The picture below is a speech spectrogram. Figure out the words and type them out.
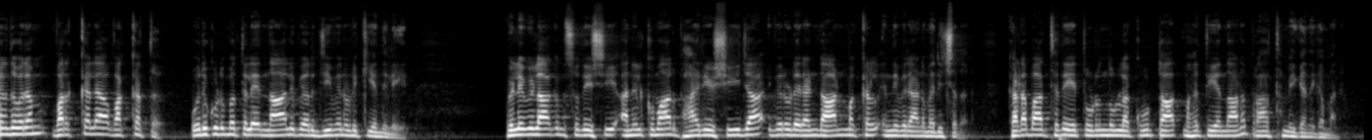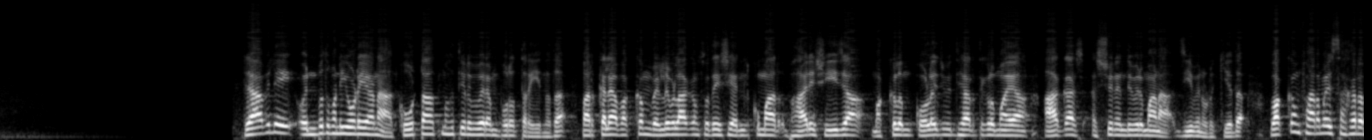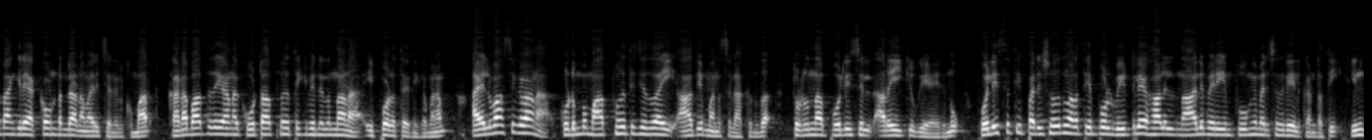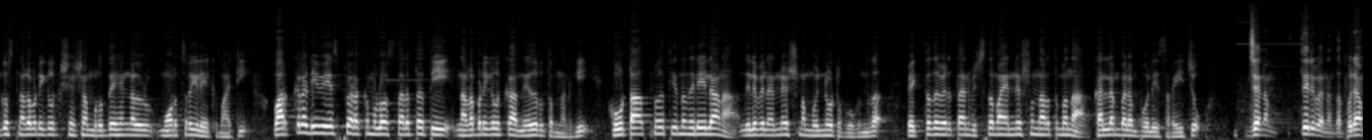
തിരുവനന്തപുരം വർക്കല വക്കത്ത് ഒരു കുടുംബത്തിലെ നാലു പേർ ജീവനൊടുക്കിയ നിലയിൽ വെളിവിളാകം സ്വദേശി അനിൽകുമാർ ഭാര്യ ഷീജ ഇവരുടെ രണ്ട് ആൺമക്കൾ എന്നിവരാണ് മരിച്ചത്. കടബാധ്യതയെ തുടർന്നുള്ള കൂട്ടാത്മഹത്യയെന്നാണ് പ്രാഥമിക നിഗമനം. രാവിലെ ഒൻപത് മണിയോടെയാണ് കൂട്ടാത്മഹത്യയുടെ വിവരം പുറത്തറിയുന്നത്. വർക്കല വക്കം വെള്ളിവിളാകം സ്വദേശി അനിൽകുമാർ ഭാര്യ ഷീജ മക്കളും കോളേജ് വിദ്യാർത്ഥികളുമായ ആകാശ് അശ്വിൻ എന്നിവരുമാണ് ജീവനൊടുക്കിയത്. വക്കം ഫാർമേഴ്സ് സഹകരണ ബാങ്കിലെ അക്കൗണ്ടന്റാണ് മരിച്ച അനിൽകുമാർ. കടബാധ്യതയാണ് കൂട്ടാത്മഹത്യക്ക് പിന്നിലെന്നാണ് ഇപ്പോഴത്തെ നിഗമനം. അയൽവാസികളാണ് കുടുംബം ആത്മഹത്യ ചെയ്തതായി ആദ്യം മനസ്സിലാക്കുന്നത്. തുടർന്ന് പോലീസിൽ അറിയിക്കുകയായിരുന്നു. പോലീസ് എത്തി പരിശോധന നടത്തിയപ്പോൾ വീട്ടിലെ ഹാളിൽ നാലുപേരെയും തൂങ്ങി മരിച്ച നിലയിൽ കണ്ടെത്തി. ഇൻക്വസ്റ്റ് നടപടികൾക്ക് ശേഷം മൃതദേഹങ്ങൾ മോർച്ചറിയിലേക്ക് മാറ്റി. വർക്കല ഡിവൈഎസ്പി അടക്കമുള്ള സ്ഥലത്തെത്തി നടപടികൾക്ക് നേതൃത്വം നൽകി. കൂട്ടാത്മഹത്യ എന്ന നിലയിലാണ് നിലവിൽ അന്വേഷണം മുന്നോട്ട് പോകുന്നത്. വ്യക്തത വരുത്താൻ വിശദമായ അന്വേഷണം നടത്തുമെന്ന് കല്ലമ്പലം പോലീസ് അറിയിച്ചു. ജനം തിരുവനന്തപുരം.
